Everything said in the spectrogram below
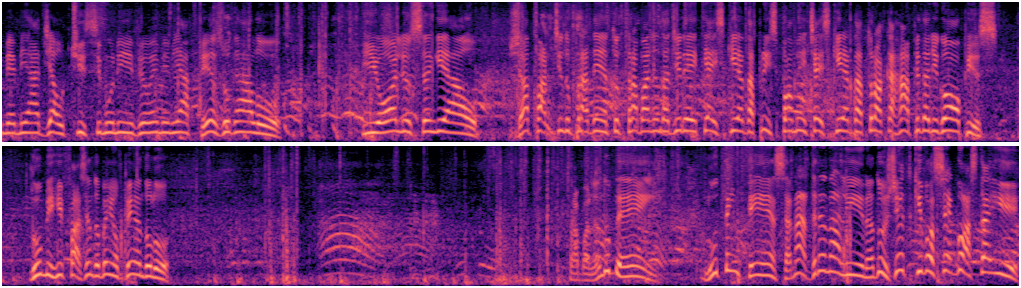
MMA de altíssimo nível. MMA peso galo. E olha o Sangueal, já partindo para dentro, trabalhando à direita e à esquerda, principalmente à esquerda, troca rápida de golpes. Lumihi fazendo bem o pêndulo. Trabalhando bem. Luta intensa, na adrenalina, do jeito que você gosta aí.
